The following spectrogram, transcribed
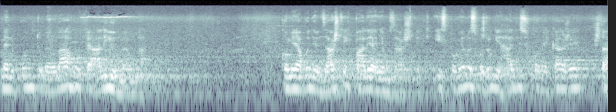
men kuntu meulahu fe aliju meulahu. Kome ja budem zaštitnik, pa ali ja njemu zaštitnik. I spomenuli smo drugi hadis u kome kaže, šta?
